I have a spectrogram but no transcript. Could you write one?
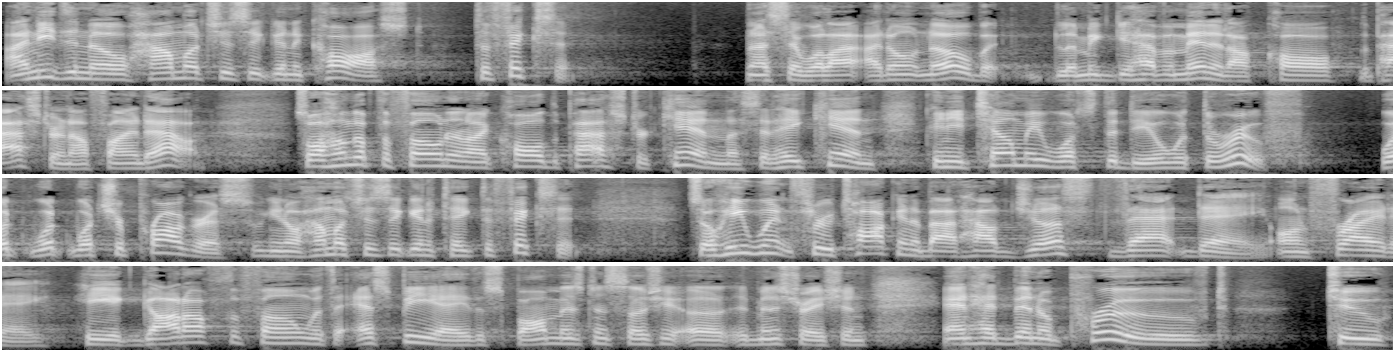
I need to know how much is it going to cost to fix it. And I said, Well, I, I don't know, but let me have a minute. I'll call the pastor and I'll find out. So I hung up the phone and I called the pastor, Ken, and I said, Hey, Ken, can you tell me what's the deal with the roof? What, what, what's your progress? You know, how much is it going to take to fix it? So he went through talking about how just that day, on Friday, he had got off the phone with the SBA, the Small Business uh, Administration, and had been approved to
